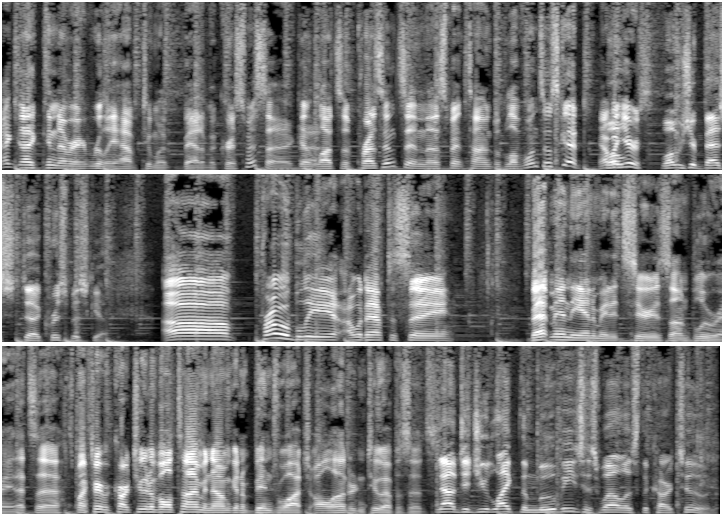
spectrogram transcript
I, I can never really have too much bad of a Christmas. I got lots of presents and uh, spent time with loved ones. It was good. How What- about yours? What was your best uh, Christmas gift? Uh, probably I would have to say Batman the Animated Series on Blu-ray. That's uh, it's my favorite cartoon of all time, and now I'm gonna binge watch all 102 episodes. Now, did you like the movies as well as the cartoon?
